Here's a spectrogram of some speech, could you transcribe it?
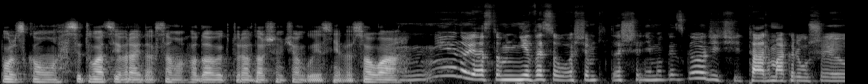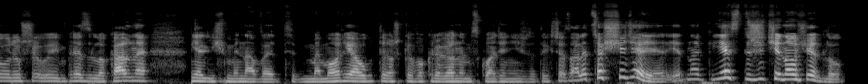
polską sytuację w rajdach samochodowych, która w dalszym ciągu jest niewesoła. Nie no, ja z tą niewesołością to też się nie mogę zgodzić. Tarmak ruszył, ruszyły imprezy lokalne. Mieliśmy nawet memoriał troszkę w okrojonym składzie niż dotychczas, ale coś się dzieje. Jednak jest życie na osiedlu.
